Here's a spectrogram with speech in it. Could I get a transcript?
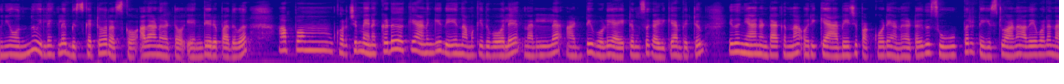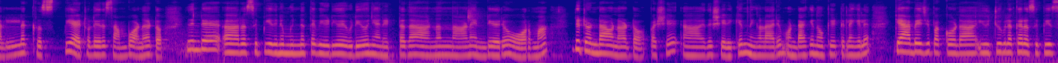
ഇനി ഒന്നുമില്ലെങ്കിൽ ബിസ്ക്കറ്റോ റസ്കോ അതാണ് കേട്ടോ എന്റെ ഒരു പതിവ്. അപ്പം കുറച്ച് മെനക്കെട് ഒക്കെ ആണെങ്കിൽ ദേ നമുക്കിതുപോലെ നല്ല അടിപൊളി ഐറ്റംസ് കഴിക്കാൻ പറ്റും. ഇത് ഞാൻ ഉണ്ടാക്കുന്ന ഒരു ക്യാബേജ് പക്കോടയാണ് കേട്ടോ. ഇത് സൂപ്പർ ടേസ്റ്റുമാണ്. അതേപോലെ നല്ല ക്രിസ്പി ആയിട്ടുള്ള ഒരു സംഭവമാണ് കേട്ടോ. ഇതിന്റെ റെസിപ്പി ഇതിന് മുന്നത്തെ വീഡിയോ എവിടെയോ ഞാൻ ഇട്ടതാണെന്നാണ് എന്റെ ഒരു ഓർമ്മ. ഇട്ടിട്ടുണ്ടാവണം കേട്ടോ. പക്ഷേ ഇത് ശരിക്കും നിങ്ങളാരും ഉണ്ടാക്കി നോക്കിയിട്ടില്ലെങ്കിൽ ക്യാബേജ് പക്കോട യൂട്യൂബിലൊക്കെ റെസിപ്പീസ്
